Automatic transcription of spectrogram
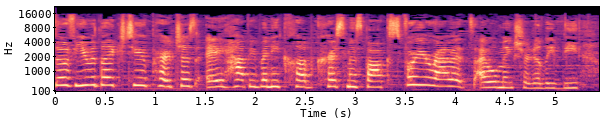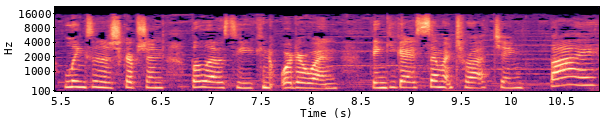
So if you would like to purchase a Happy Bunny Club Christmas box for your rabbits, I will make sure to leave the links in the description below so you can order one. Thank you guys so much for watching. Bye!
